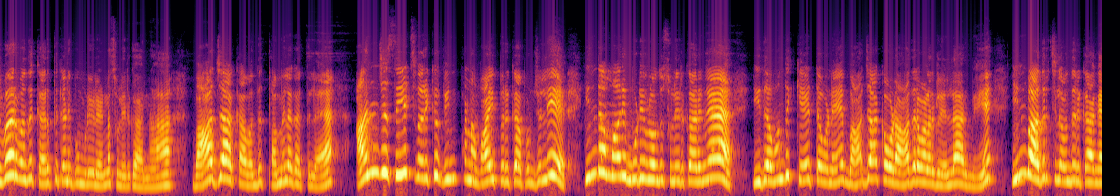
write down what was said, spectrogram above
இவர் வந்து கருத்து கணிப்பு முடிவில் என்ன சொல்லியிருக்காருன்னா பாஜக வந்து தமிழகத்தில் அஞ்சு சீட்ஸ் வரைக்கும் வின் பண்ண வாய்ப்பு இருக்குது அப்படின்னு சொல்லி இந்த மாதிரி முடிவில் வந்து சொல்லியிருக்காருங்க. இதை வந்து கேட்டவுடனே பாஜகவோட ஆதரவாளர்கள் எல்லாருமே இன்ப அதிர்ச்சியில் வந்து இருக்காங்க.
